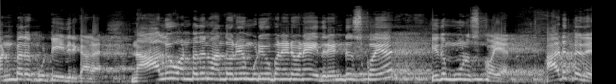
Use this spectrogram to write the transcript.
ஒன்பதை கூட்டி எழுதியிருக்காங்க. நாலு ஒன்பதுன்னு வந்தோடனே முடிவு பண்ணிடுவேனே. இது ரெண்டு ஸ்கொயர் ஸ்கொயர் இது மூணு ஸ்கொயர் அடுத்தது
